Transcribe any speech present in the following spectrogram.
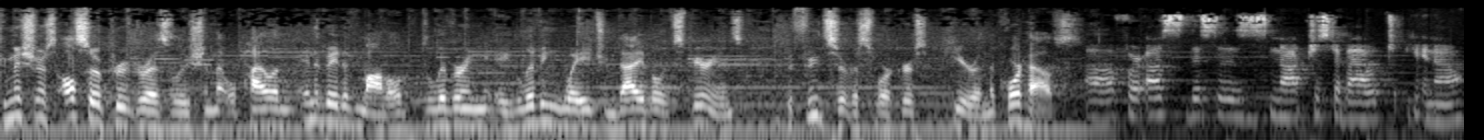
Commissioners also approved a resolution that will pilot an innovative model delivering a living wage and valuable experience to food service workers here in the courthouse. Uh, for us, this is not just about, you know,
